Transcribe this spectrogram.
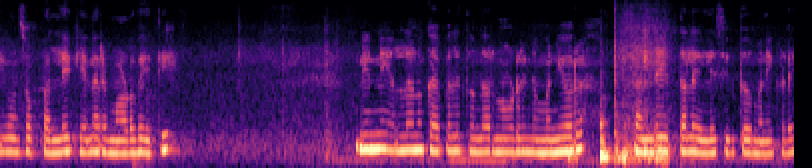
ಈಗ ಒಂದು ಸ್ವಲ್ಪ ಪಲ್ಯಕ್ಕೆ ಏನಾರು ಮಾಡೋದೈತಿ. ನಿನ್ನೆ ಎಲ್ಲನೂ ಕಾಯಿಪಲ್ಲೆ ತಂದಾರ ನೋಡ್ರಿ ನಮ್ಮ ಮನೆಯವ್ರು. ಸಂಡೇ ಇತ್ತಲ್ಲ, ಇಲ್ಲೇ ಸಿಗ್ತದೆ ಮನೆ ಕಡೆ.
